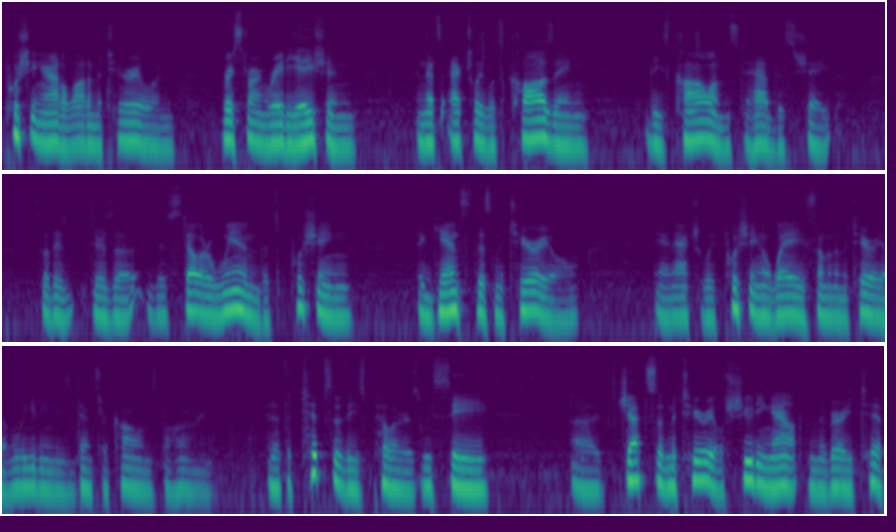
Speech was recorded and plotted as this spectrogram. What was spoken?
pushing out a lot of material and very strong radiation, and that's actually what's causing these columns to have this shape. So there's, there's a there's stellar wind that's pushing against this material and actually pushing away some of the material and leaving these denser columns behind. And at the tips of these pillars, we see uh, jets of material shooting out from the very tip.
